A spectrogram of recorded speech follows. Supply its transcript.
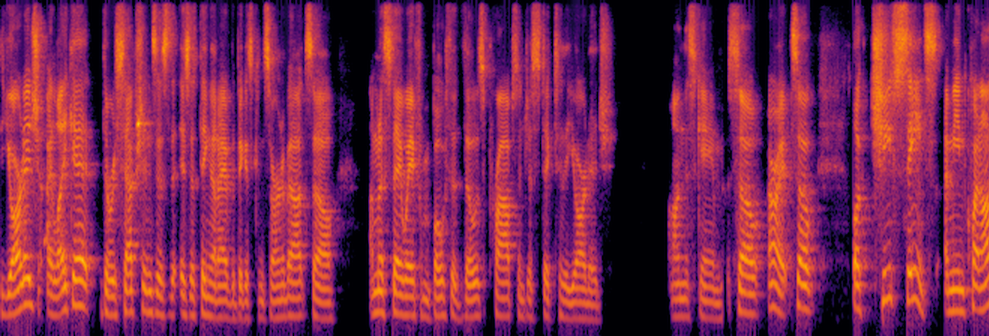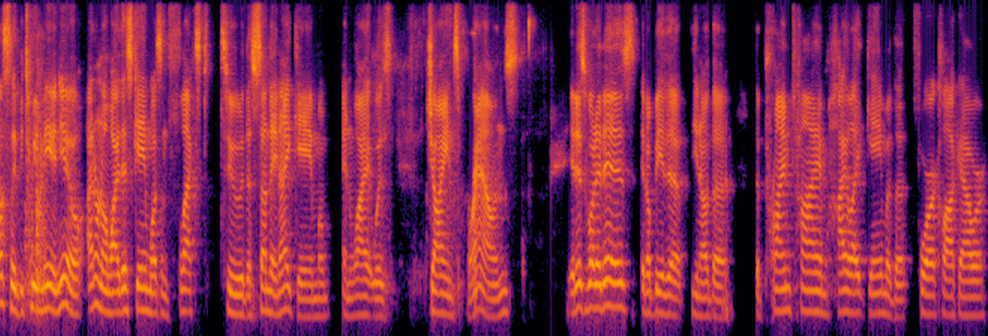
the yardage, I like it. The receptions is the, is the thing that I have the biggest concern about. So I'm going to stay away from both of those props and just stick to the yardage on this game. So, all right. So, look, Chiefs Saints. I mean, quite honestly, between me and you, I don't know why this game wasn't flexed to the Sunday night game and why it was Giants Browns. It is what it is. It'll be the you know the the prime time highlight game of the four o'clock hour.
